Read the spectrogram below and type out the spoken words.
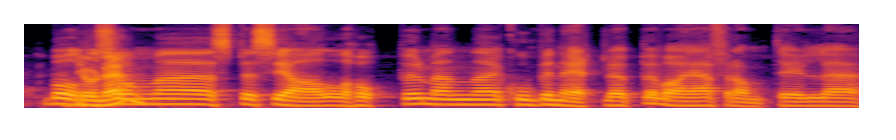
Både som uh, spesialhopper, men uh, kombinertløpet var jeg fram til eh,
